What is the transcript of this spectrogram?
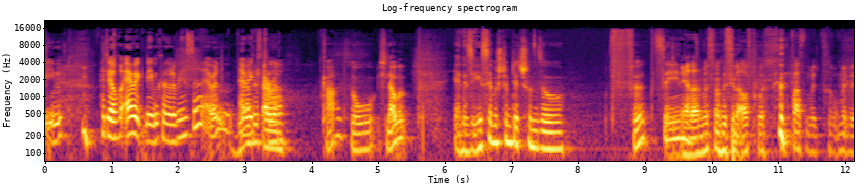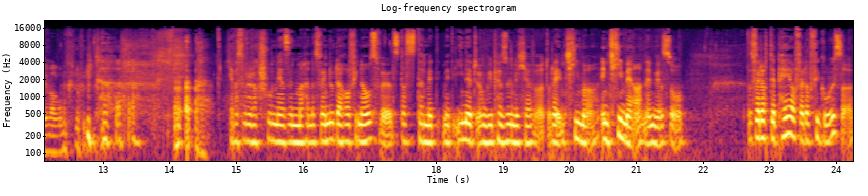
ihn. Hätte ja auch Eric nehmen können, oder wie heißt der? Aaron? Wie Eric? Aaron. Karl, so, ich glaube, ja, in der Serie ist er bestimmt jetzt schon so 14. Ja, dann müssen wir ein bisschen aufpassen, mit, mit wem er rumknutscht. Ja, aber es würde doch schon mehr Sinn machen, dass wenn du darauf hinaus willst, dass es dann mit, mit Enid irgendwie persönlicher wird oder intimer. Intimer, nennen wir es so. Das wäre doch, der Payoff wäre doch viel größer.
